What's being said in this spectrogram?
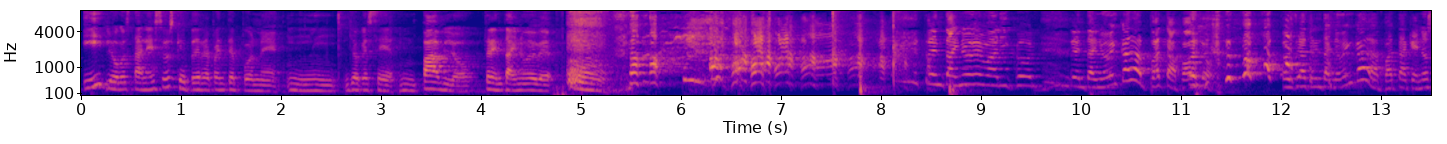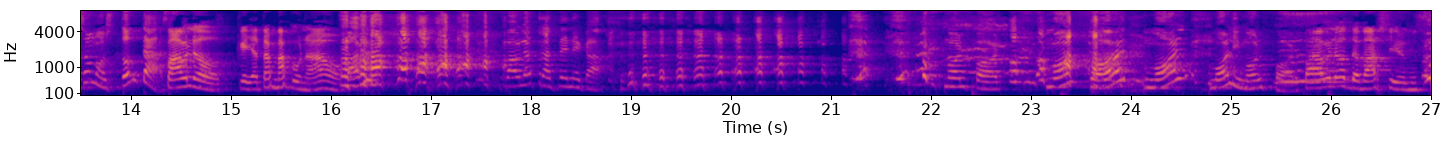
Y luego están esos que de repente pone, mm, yo qué sé, mm, Pablo, 39. 39, maricón. 39 en cada pata, Pablo. O sea, 39 en cada pata, que no somos tontas. Pablo, que ya te han vacunado. Pablo AstraZeneca. Molfort. Molfort, Mol, Mol y Molfort. Pablo The Vacuums.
